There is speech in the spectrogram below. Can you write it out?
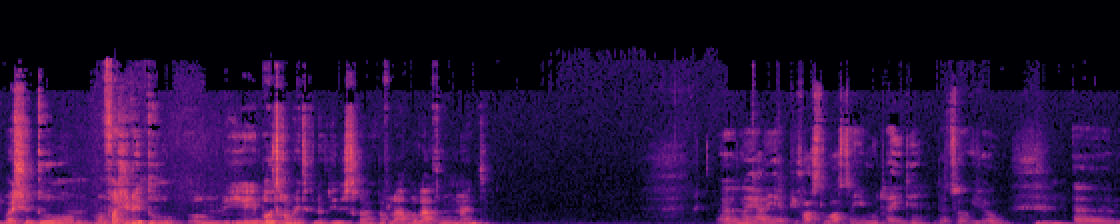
Was je doel, om, of was jullie doel om hier je boterham mee te kunnen verdienen straks? Of op een later moment? Eh, nou ja, je hebt je vaste last en je moet eten, dat sowieso. Mhm. Ehm,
